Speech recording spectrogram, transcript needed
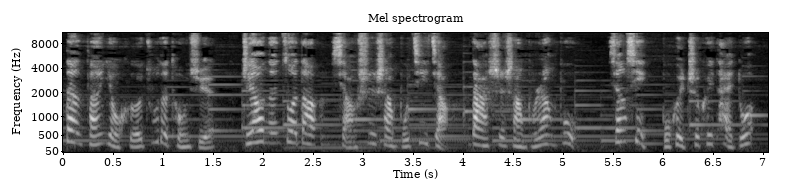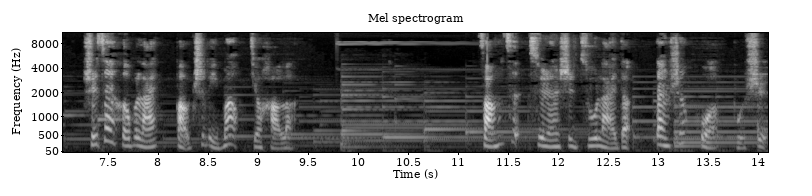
但凡有合租的同学，只要能做到小事上不计较，大事上不让步，相信不会吃亏太多。实在合不来，保持礼貌就好了。房子虽然是租来的，但生活不是。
